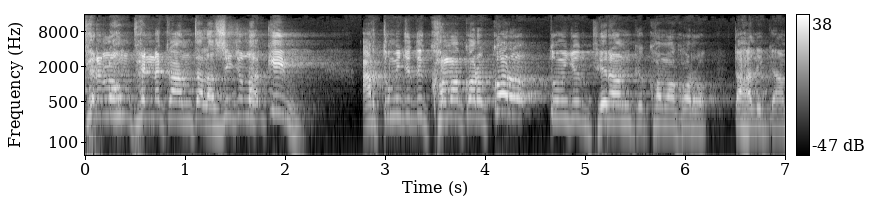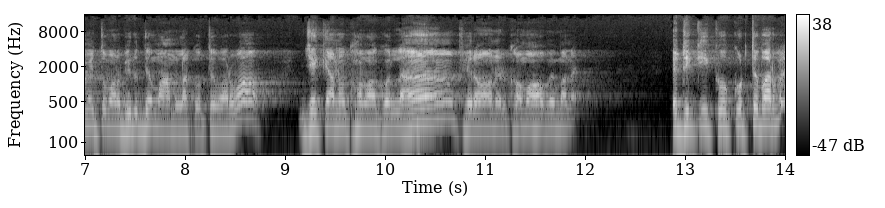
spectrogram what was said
ফেরলহম ফেন্নাকা আন্তাল আজিজুল হাকিম। আর তুমি যদি ক্ষমা করো করো। তুমি যদি ফেরাউনকে ক্ষমা করো, তাহলে কি আমি তোমার বিরুদ্ধে মামলা করতে পারব? যে কেন ক্ষমা করলে? হ্যাঁ ফেরাউনের ক্ষমা হবে মানে? এটি কি করতে পারবে?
